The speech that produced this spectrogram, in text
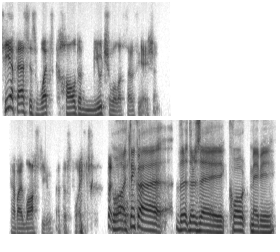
TFS is what's called a mutual association. Have I lost you at this point? well, I think uh, there, there's a quote, maybe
